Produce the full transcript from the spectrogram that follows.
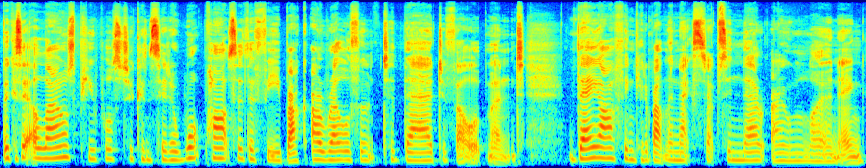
because it allows pupils to consider what parts of the feedback are relevant to their development. They are thinking about the next steps in their own learning.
